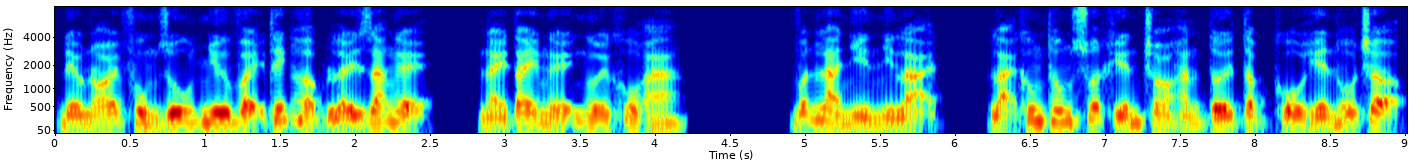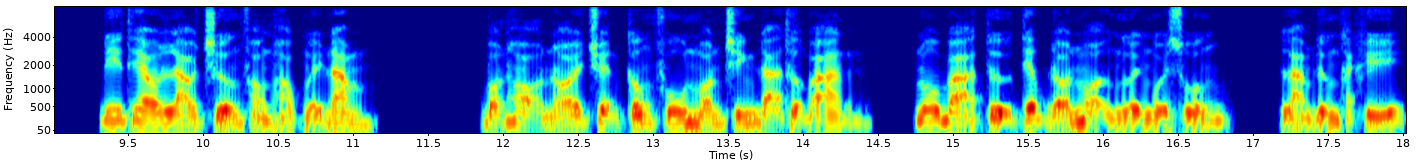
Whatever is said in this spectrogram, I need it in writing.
Đều nói Phùng Du như vậy thích hợp lấy ra nghệ, này tay nghề người khổ a. Vẫn là nhìn nhìn lại, lại không thông suốt khiến cho hắn tới tập cổ hiên hỗ trợ, đi theo lão trướng phòng học mấy năm. Bọn họ nói chuyện công phu món chính đã thượng bàn, nô bà tử tiếp đón mọi người ngồi xuống, làm đường khách khí.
